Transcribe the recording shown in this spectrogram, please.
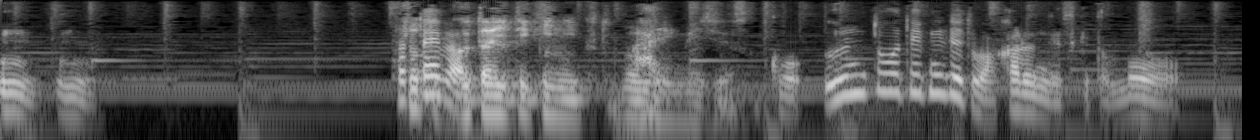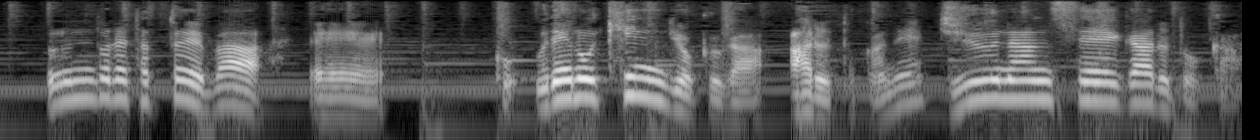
うんうん。例えばと具、体的にいくとどういうイメージですか、こう、運動で見るとわかるんですけども、運動で例えば、えーこう腕の筋力があるとかね、柔軟性があるとか、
